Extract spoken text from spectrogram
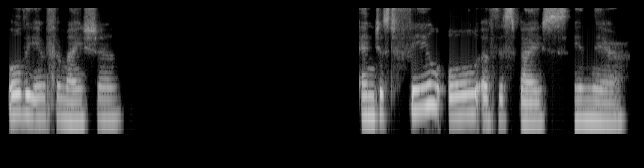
all the information. And just feel all of the space in there.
